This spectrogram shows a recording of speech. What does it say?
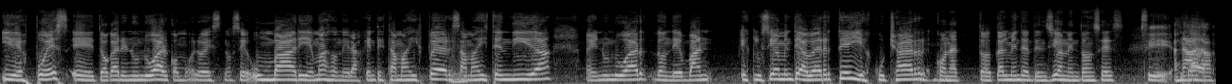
y después eh, tocar en un lugar como lo es, no sé, un bar y demás, donde la gente está más dispersa, más distendida, en un lugar donde van exclusivamente a verte y escuchar con a- totalmente atención, entonces, Sí, hasta, Nada.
